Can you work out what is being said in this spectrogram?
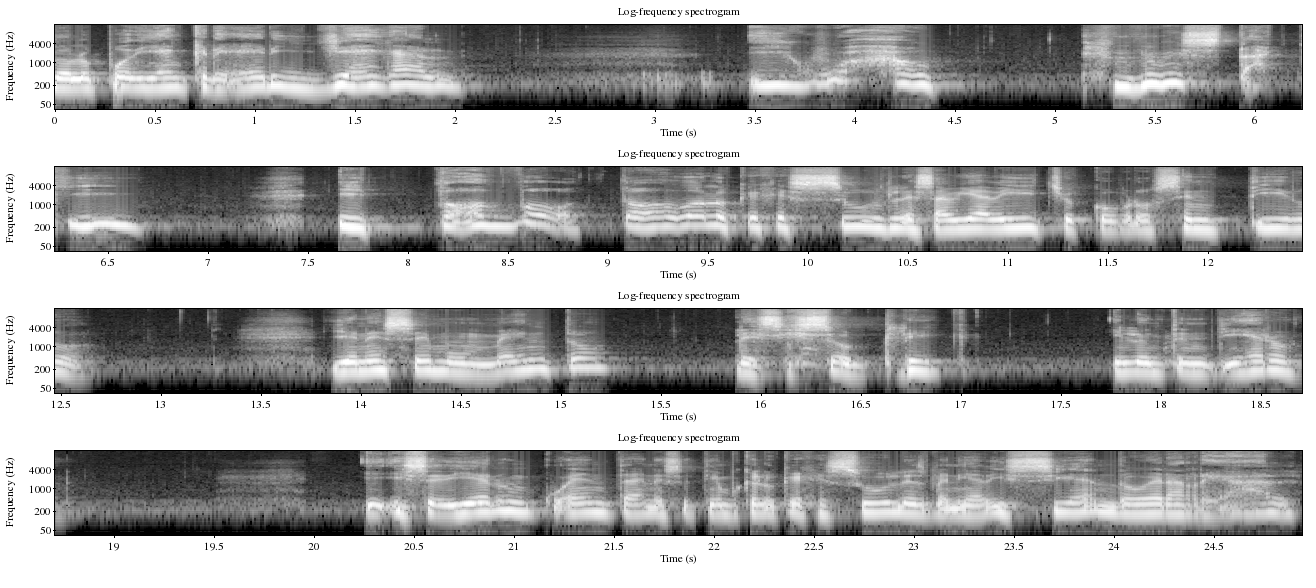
no lo podían creer y llegan. Y wow, no está aquí. Y todo, todo lo que Jesús les había dicho cobró sentido. Y en ese momento les hizo clic y lo entendieron. Y, se dieron cuenta en ese tiempo que lo que Jesús les venía diciendo era real.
